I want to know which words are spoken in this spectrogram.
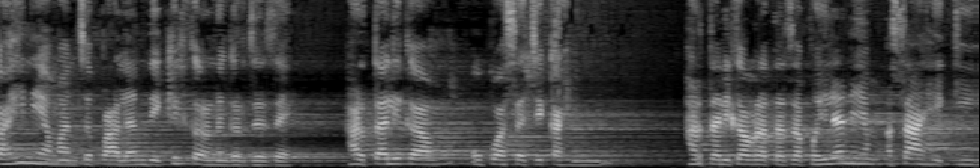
काही नियमांचं पालन देखील करणं गरजेचं आहे. हरतालिका उपवासाचे काही नियम. हरतालिका व्रताचा पहिला नियम असा आहे की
